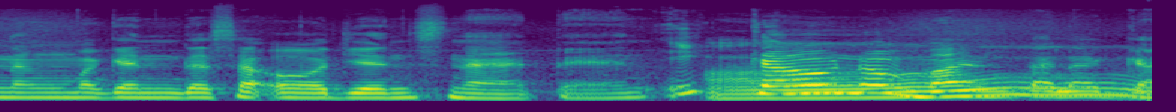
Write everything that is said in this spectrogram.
ng maganda sa audience natin. Ikaw Oh, naman talaga.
